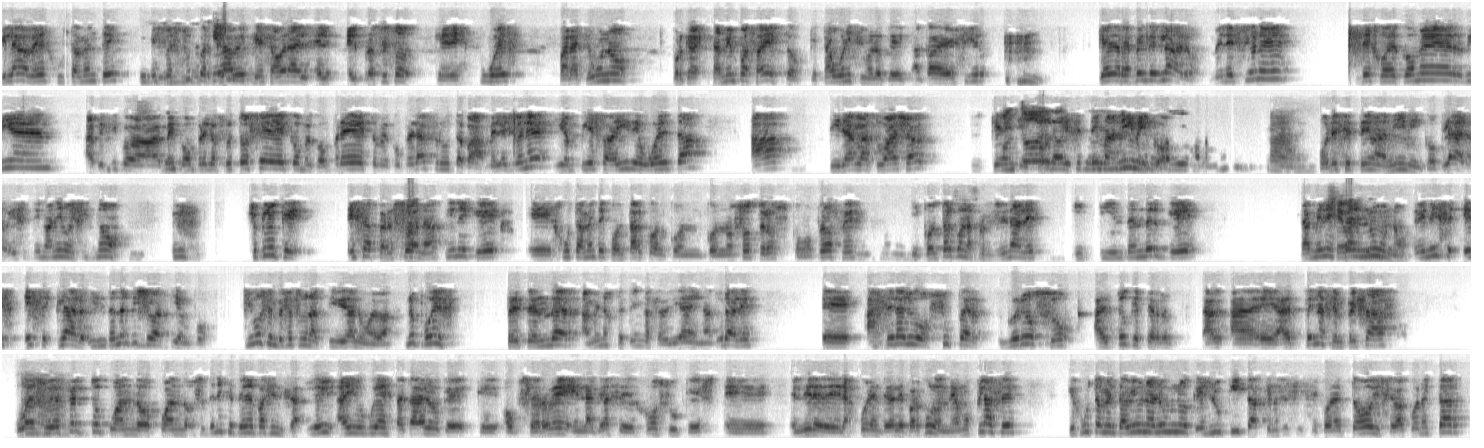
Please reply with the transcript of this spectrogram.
clave, justamente, eso es súper clave, que es ahora el, el, proceso que después, para que uno, porque también pasa esto, que está buenísimo lo que acaba de decir, que de repente, claro, me lesioné, dejo de comer bien, al principio ah, me compré los frutos secos, me compré esto, me compré la fruta, pa, me lesioné y empiezo ahí de vuelta a tirar la toalla, que Con todo ese tema anímico. Por ese tema anímico, claro, ese tema anímico, decís, no. Yo creo que esa persona tiene que eh, justamente contar con, con, nosotros como profes y contar con las profesionales y, entender que también está en uno, en ese, es, ese, claro, y entender que lleva tiempo. Si vos empezás una actividad nueva, no puedes pretender, a menos que tengas habilidades naturales, eh, hacer algo súper grosso al toque te, al, eh, apenas empezás, o en su defecto, cuando, cuando, o sea, tenés que tener paciencia. Y hoy ahí voy a destacar algo que, que observé en la clase de Josu, que es eh, el líder de la Escuela Integral de Parkour, donde damos clase, que justamente había un alumno que es Luquita, que no sé si se conectó y se va a conectar,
